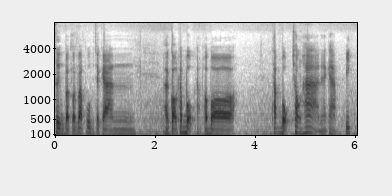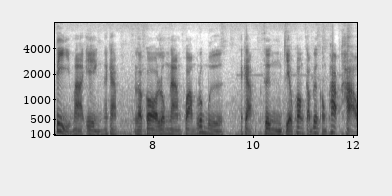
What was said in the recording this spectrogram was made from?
ซึ่งปรากฏว่าผู้บัญชาการ กองทัพบกพบทัพบกช่อง5เนยนะครับปิกตี้มาเองนะครับแล้วก็ลงนามความร่วมมือนะครับซึ่งเกี่ยวข้องกับเรื่องของภาพข่าว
